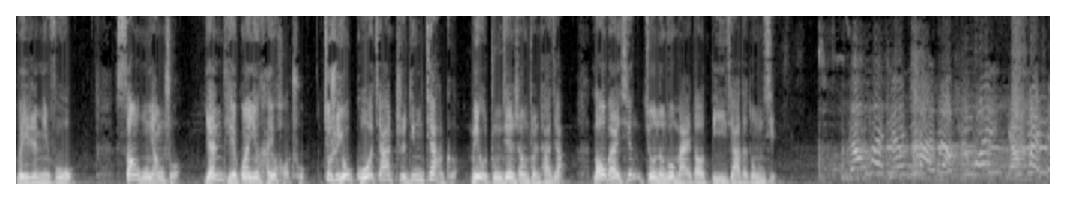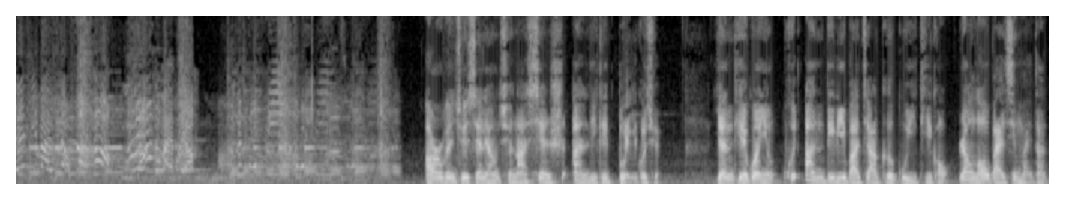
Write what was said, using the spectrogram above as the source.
为人民服务。桑弘羊说，盐铁官营还有好处。就是由国家制定价格，没有中间商赚差价，老百姓就能够买到低价的东西。两块钱你买不了吃亏，两块钱你买不了上当，你啥都买不了。你个穷逼，穷逼，穷逼。而文学贤良却拿现实案例给怼过去，盐铁官营会暗地里把价格故意提高，让老百姓买单，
